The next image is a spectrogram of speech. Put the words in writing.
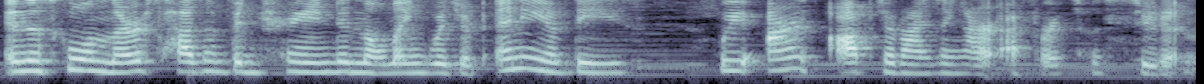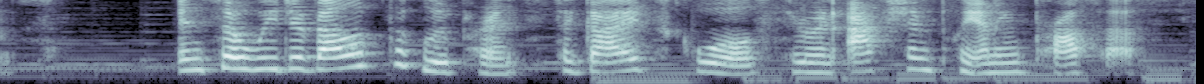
and the school nurse hasn't been trained in the language of any of these, we aren't optimizing our efforts with students. And so we developed the blueprints to guide schools through an action planning process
